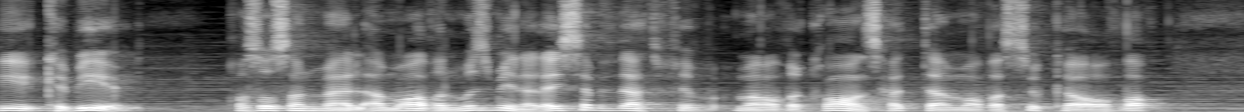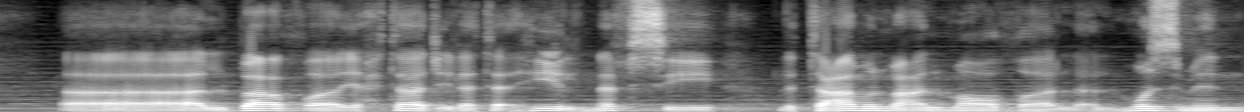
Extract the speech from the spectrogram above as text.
كبير خصوصا مع الأمراض المزمنة ليس بالذات في مرض كرونز حتى مرض السكر والضغط آه، البعض يحتاج إلى تأهيل نفسي للتعامل مع المرض المزمن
